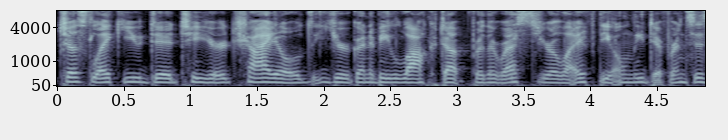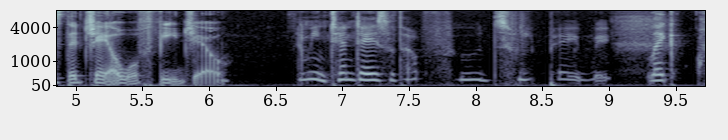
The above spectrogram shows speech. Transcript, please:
just like you did to your child, you're going to be locked up for the rest of your life. The only difference is that jail will feed you. I mean, 10 days without food, sweet baby. Like,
